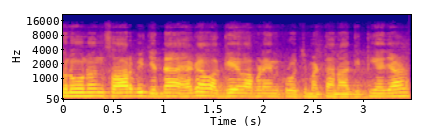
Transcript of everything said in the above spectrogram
ਕਾਨੂੰਨ ਅਨੁਸਾਰ ਵੀ ਜਿੰਨਾ ਹੈਗਾ ਅੱਗੇ ਆਪਣੇ ਅਨਕਰੋਚਮੈਂਟਾਂ ਨਾ ਕੀਤੀਆਂ ਜਾਣ।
